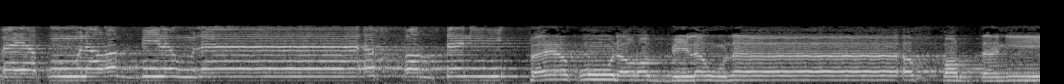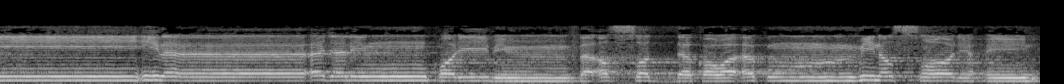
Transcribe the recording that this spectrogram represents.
فيقول رب لولا أخرتني. فيقول رب لولا أخرتني إلى أجل قريب فأصدق وأكن من الصالحين.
